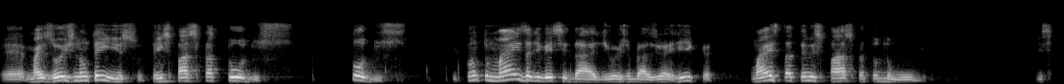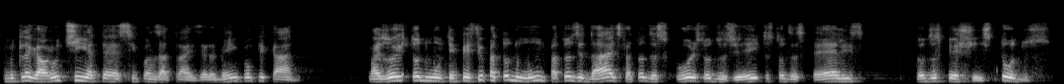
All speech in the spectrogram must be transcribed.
É, mas hoje não tem isso, tem espaço para todos, todos. E quanto mais a diversidade hoje no Brasil é rica, mais está tendo espaço para todo mundo. Isso é muito legal. Não tinha até cinco anos atrás, era bem complicado. Mas hoje todo mundo tem perfil para todo mundo, para todas as idades, para todas as cores, todos os jeitos, todas as peles, todos os perfis, todos,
